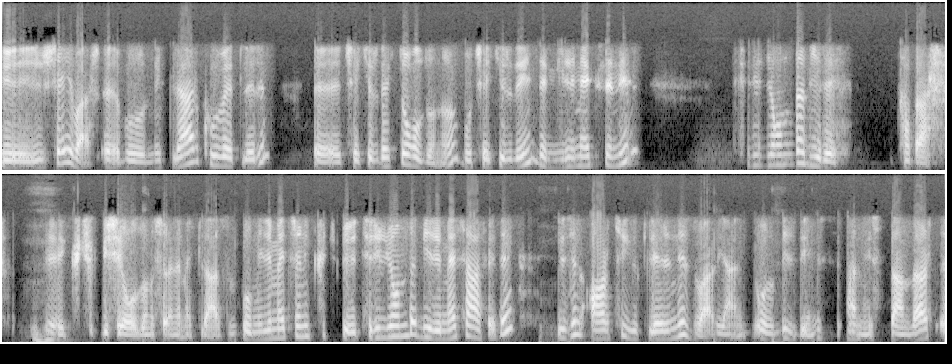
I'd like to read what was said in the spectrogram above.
e, şey var. E, bu nükleer kuvvetlerin e, çekirdekte olduğunu, bu çekirdeğin de milimetrenin trilyonda biri kadar e, küçük bir şey olduğunu söylemek lazım. Bu milimetrenin küç- e, trilyonda biri mesafede sizin artı yükleriniz var. Yani o bildiğimiz hani standart e,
